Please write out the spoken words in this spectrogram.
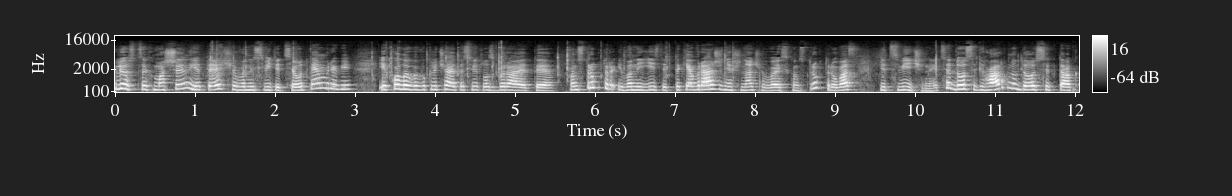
Плюс цих машин є те, що вони світяться у темряві, і коли ви виключаєте світло, збираєте конструктор, і вони їздять таке враження, що наче весь конструктор у вас підсвічений. Це досить гарно, досить так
